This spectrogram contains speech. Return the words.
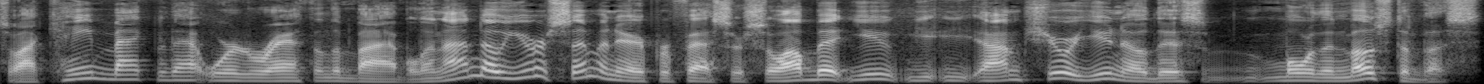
So I came back to that word wrath in the Bible. And I know you're a seminary professor, so I'll bet you, you, I'm sure you know this more than most of us.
